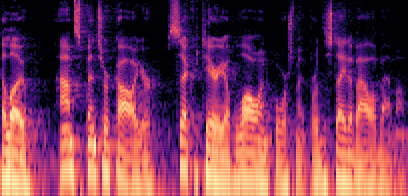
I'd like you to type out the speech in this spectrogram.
Hello, I'm Spencer Collier, Secretary of Law Enforcement for the state of Alabama.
